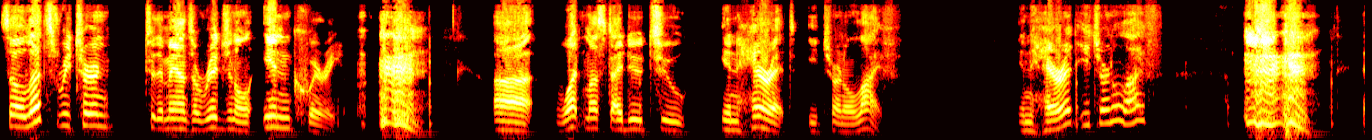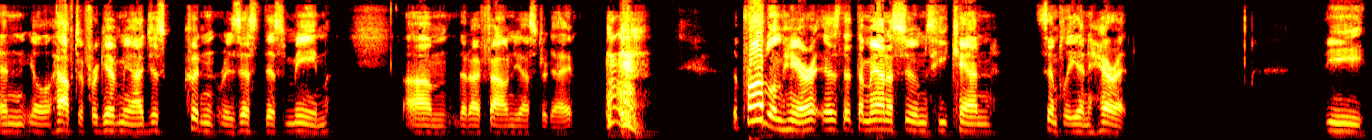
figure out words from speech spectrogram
So let's return to the man's original inquiry. uh, what must I do to inherit eternal life? Inherit eternal life? and you'll have to forgive me, I just couldn't resist this meme um, that I found yesterday. the problem here is that the man assumes he can simply inherit the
